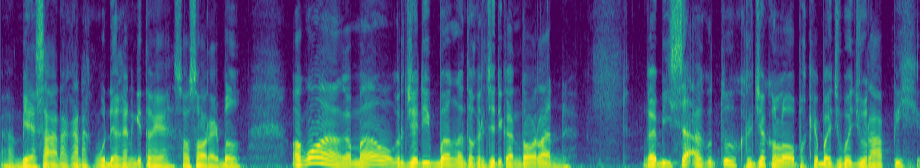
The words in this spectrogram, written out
Biasa anak-anak muda kan gitu ya sosok rebel. Aku nggak mau kerja di bank atau kerja di kantoran. Nggak bisa aku tuh kerja kalau pakai baju-baju rapih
